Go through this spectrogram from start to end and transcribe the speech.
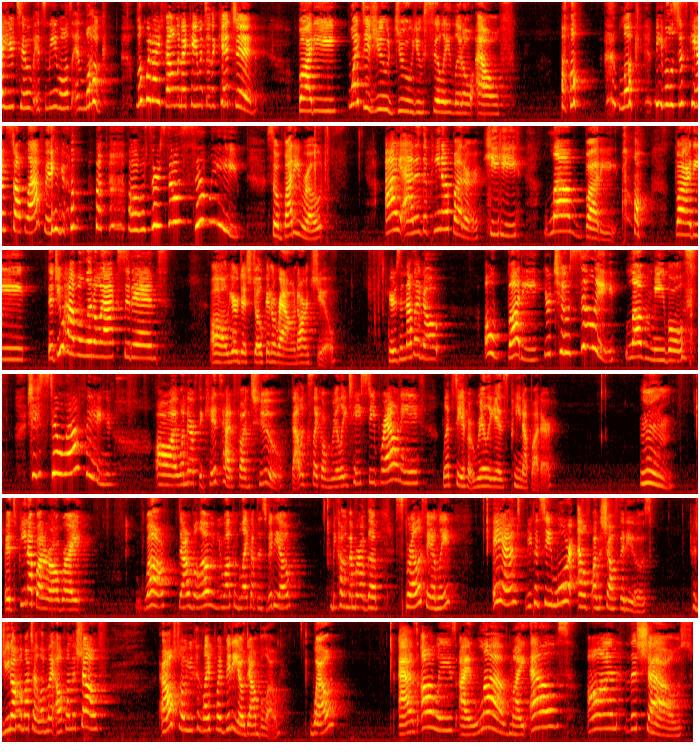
Hi YouTube, it's Meebles, and look, look what I found when I came into the kitchen. Buddy, what did you do, you silly little elf? Oh, look, Meebles just can't stop laughing. oh, they're so silly. So Buddy wrote, I added the peanut butter. Hee hee. Love Buddy. Oh, Buddy, did you have a little accident? Oh, you're just joking around, aren't you? Here's another note. Oh, Buddy, you're too silly. Love Meebles. She's still laughing. Oh, I wonder if the kids had fun too. That looks like a really tasty brownie. Let's see if it really is peanut butter. Mmm, it's peanut butter all right. Well, down below, you're welcome to like up this video, become a member of the Sporella family, and you can see more Elf on the Shelf videos. Because you know how much I love my Elf on the Shelf. Also, you can like my video down below. Well, as always, I love my elves on the shelves.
